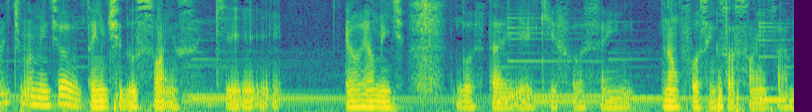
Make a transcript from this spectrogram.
ultimamente eu tenho tido sonhos que eu realmente gostaria que fossem. não fossem só sonhos, sabe?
